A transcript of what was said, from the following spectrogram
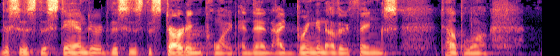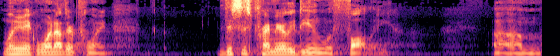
this is the standard, this is the starting point, and then I bring in other things to help along. Let me make one other point. This is primarily dealing with folly. Um,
